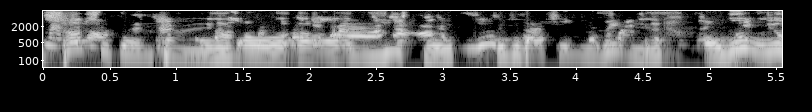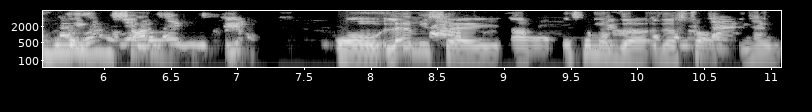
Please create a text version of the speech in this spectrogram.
subsequent times or, or, or history which is actually written or you you believe in silence. So let me say uh, some of the the stuff you know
